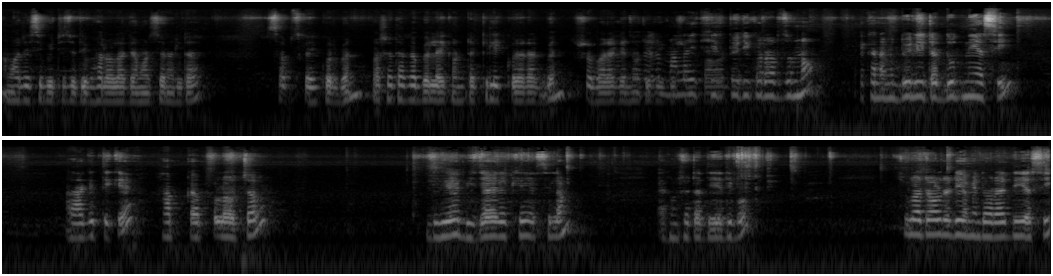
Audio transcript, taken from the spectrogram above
আমার রেসিপিটি যদি ভালো লাগে, আমার চ্যানেলটা সাবস্ক্রাইব করবেন। পাশে থাকা বেল আইকনটা ক্লিক করে রাখবেন। সবার আগে নোটিফিকেশন মালাই ক্ষীর তৈরি করার জন্য এখানে আমি দুই লিটার দুধ নিয়েছি। আর আগে থেকে হাফ কাপ পোলাও চাল ধুয়ে ভিজায় রেখেছিলাম। এখন সেটা দিয়ে দিব। চুলাটা অলরেডি আমি ধরায় দিয়েছি।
